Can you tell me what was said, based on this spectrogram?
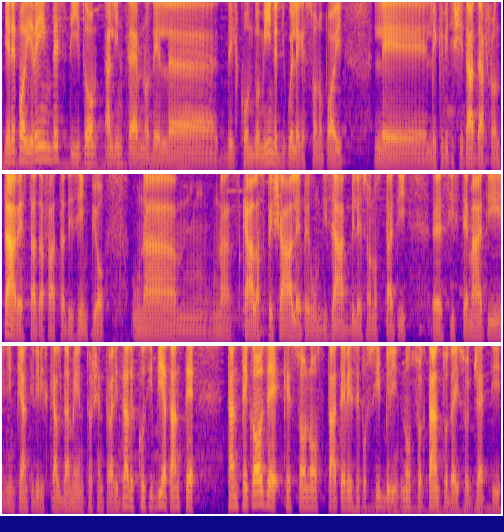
viene poi reinvestito all'interno del, del condominio e di quelle che sono poi le, le, criticità da affrontare. È stata fatta ad esempio una, una scala speciale per un disabile, sono stati eh, sistemati gli impianti di riscaldamento centralizzato e così via, tante tante cose che sono state rese possibili non soltanto dai soggetti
